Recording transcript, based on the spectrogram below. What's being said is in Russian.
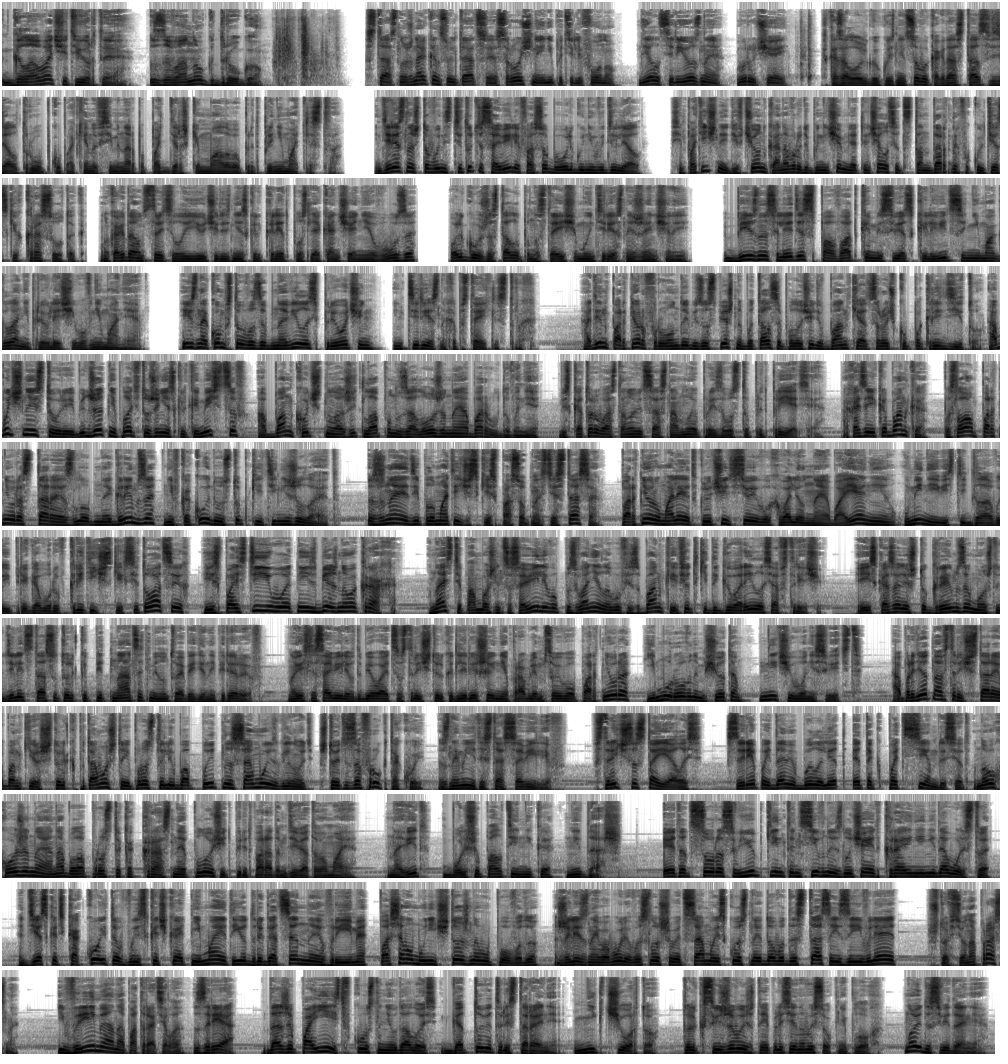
Глава четвертая. Звонок другу. «Стас, нужна консультация, срочная и не по телефону. Дело серьезное, выручай», — сказала Ольга Кузнецова, когда Стас взял трубку, покинув семинар по поддержке малого предпринимательства. Интересно, что в институте Савельев особо Ольгу не выделял. Симпатичная девчонка, она вроде бы ничем не отличалась от стандартных факультетских красоток, но когда он встретил ее через несколько лет после окончания вуза, Ольга уже стала по-настоящему интересной женщиной. Бизнес-леди с повадками светской львицы не могла не привлечь его внимания. Их знакомство возобновилось при очень интересных обстоятельствах. Один партнер фронда безуспешно пытался получить в банке отсрочку по кредиту. Обычная история. Бюджет не платит уже несколько месяцев, а банк хочет наложить лапу на заложенное оборудование, без которого остановится основное производство предприятия. А хозяйка банка, по словам партнера старая злобная Грымза, ни в какую на уступки идти не желает. Зная дипломатические способности Стаса, партнер умоляет включить все его хваленное обаяние, умение вести деловые переговоры в критических ситуациях и спасти его от неизбежного краха. Настя, помощница Савельева, позвонила в офис банка и все-таки договорилась о встрече. Ей сказали, что Грымза может уделить Стасу только 15 минут в обеденный перерыв. Но если Савельев добивается встречи только для решения проблем своего партнера, ему ровным счетом ничего не светит. А придет навстречу старая банкирша только потому, что ей просто любопытно самой взглянуть, что это за фрукт такой, знаменитый Стас Савельев. Встреча состоялась. Свирепой даме было лет этак под 70, но ухоженная она была просто как Красная площадь перед парадом 9 мая. На вид больше полтинника не дашь. Этот Сорос в юбке интенсивно излучает крайнее недовольство. Дескать, какой-то выскочка отнимает ее драгоценное время по самому ничтожному поводу. Железная бабуля выслушивает самые искусные доводы Стаса и заявляет, что все напрасно. И время она потратила зря. Даже поесть вкусно не удалось. Готовят в ресторане. Ни к черту. Только свежевыжатый апельсиновый сок неплох. Ну и до свидания.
